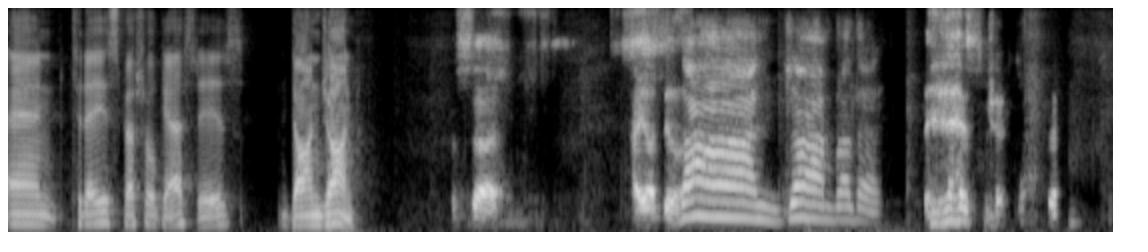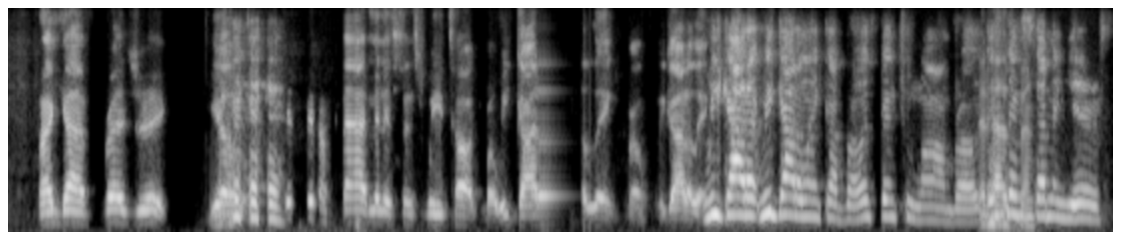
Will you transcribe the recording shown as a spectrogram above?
and today's special guest is Don Jon. What's up? How y'all doing? John, John, brother. That's good. My guy Fredrick. Yo, it's been a bad minute since we talked, bro. We got a link, bro. We got a link. we gotta, we gotta link up, bro. It's been too long, bro. It it's has been, been. seven years.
